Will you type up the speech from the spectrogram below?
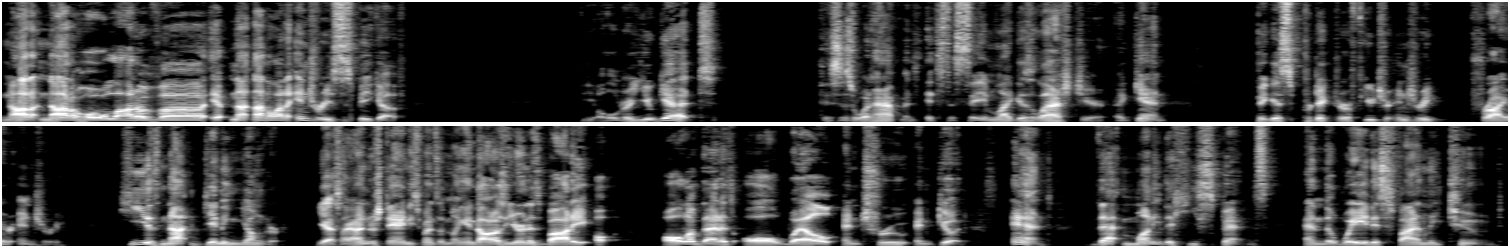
Not not a whole lot of uh, not not a lot of injuries to speak of. The older you get, this is what happens. It's the same leg as last year. Again, biggest predictor of future injury, prior injury. He is not getting younger. Yes, I understand he spends a million dollars a year in his body. All, all of that is all well and true and good. And that money that he spends and the way it is finely tuned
